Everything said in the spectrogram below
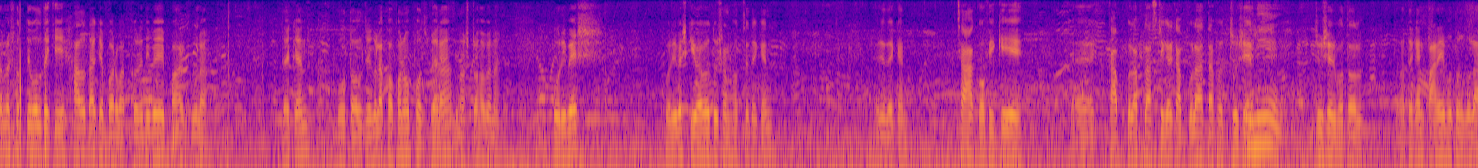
আসলে সত্যি বলতে কি হালদাকে বরবাদ করে দিবে এই পার্কগুলা। দেখেন বোতল যেগুলা কখনো পচবে না নষ্ট হবে না। পরিবেশ পরিবেশ কীভাবে দূষণ হচ্ছে দেখেন। এই যে দেখেন চা কফি খেয়ে কাপগুলা প্লাস্টিকের কাপগুলা তারপর জুসের জুসের বোতল তারপর দেখেন পানির বোতলগুলা।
